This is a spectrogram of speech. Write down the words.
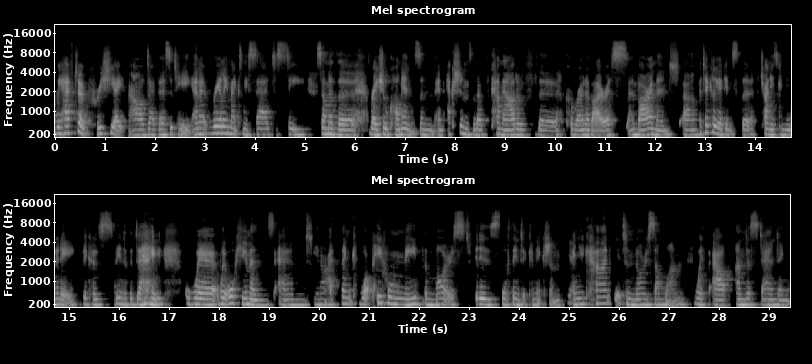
We have to appreciate our diversity, and it really makes me sad to see some of the racial comments and, and actions that have come out of the coronavirus environment, um, particularly against the Chinese community, because at the end of the day, we're we're all humans and you know i think what people need the most is authentic connection yeah. and you can't get to know someone without understanding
